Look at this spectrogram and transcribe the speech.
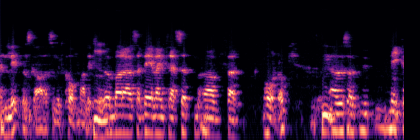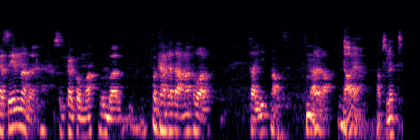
en liten skala som vill komma. Liksom. Mm. Och bara så här, dela intresset av för hårdrock. Mm. Alltså likasinnade som kan komma. Och bara, Och kanske ett annat år ta hit något. Mm. Ja, ja. Absolut.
